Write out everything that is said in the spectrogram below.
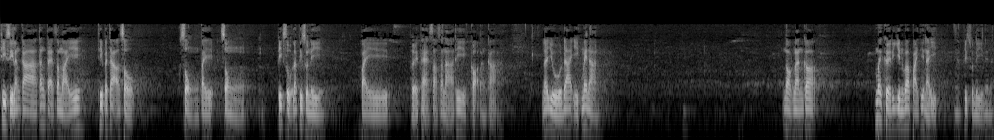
ที่ศรีลังกาตั้งแต่สมัยที่พระเจ้าอาโศกส่งไปส่งภิกษุและภิกษุณีไปเผยแผ่ศาสนาที่เกาะลังกา แล้วอยู่ได้อีกไม่นาน นอกนั้นก็ไม่เคยได้ยินว่าไปที่ไหนอีกภิกษุณีเนี่ยนะ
